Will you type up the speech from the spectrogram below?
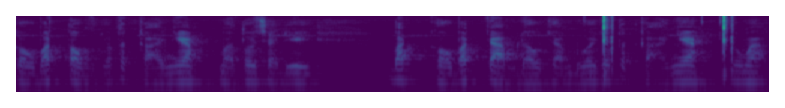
cầu bắt tổng cho tất cả anh em, mà tôi sẽ đi bắt cầu bắt chạm đầu, chạm đuôi cho tất cả anh em, đúng không ạ?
